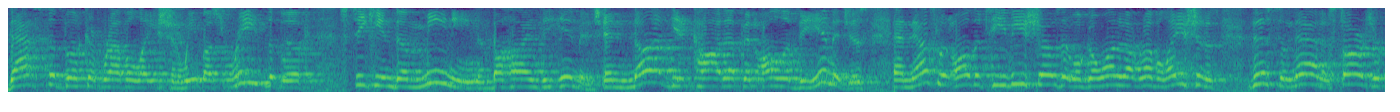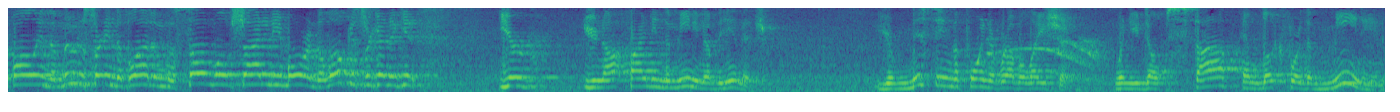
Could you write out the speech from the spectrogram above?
That's the book of Revelation. We must read the book seeking the meaning behind the image and not get caught up in all of the images. And that's what all the TV shows that will go on about Revelation is this and that, and stars are falling, the moon is turning to blood, and the sun won't shine anymore, and the locusts are going to get. You're you're not finding the meaning of the image. You're missing the point of revelation when you don't stop and look for the meaning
